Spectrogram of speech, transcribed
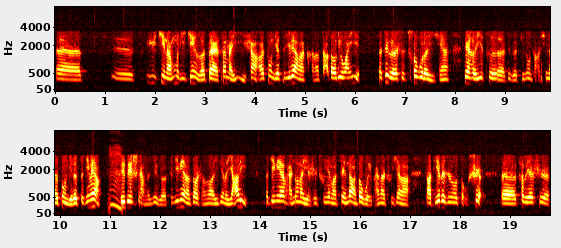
呃，呃，预计呢募集金额在三百亿以上，而冻结资金量呢可能达到六万亿。那这个是超过了以前任何一次这个集中打新的冻结的资金量。嗯所以对市场的这个资金面呢造成了一定的压力。那今天盘中呢也是出现了震荡，到尾盘呢出现了大跌的这种走势。呃，特别是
